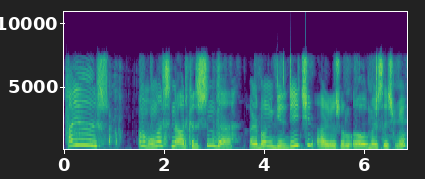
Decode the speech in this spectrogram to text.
Hayır. Oğlum onlar senin arkadaşın da. Arabanın girdiği için arkadaş ol- olmayı seçmiyor.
